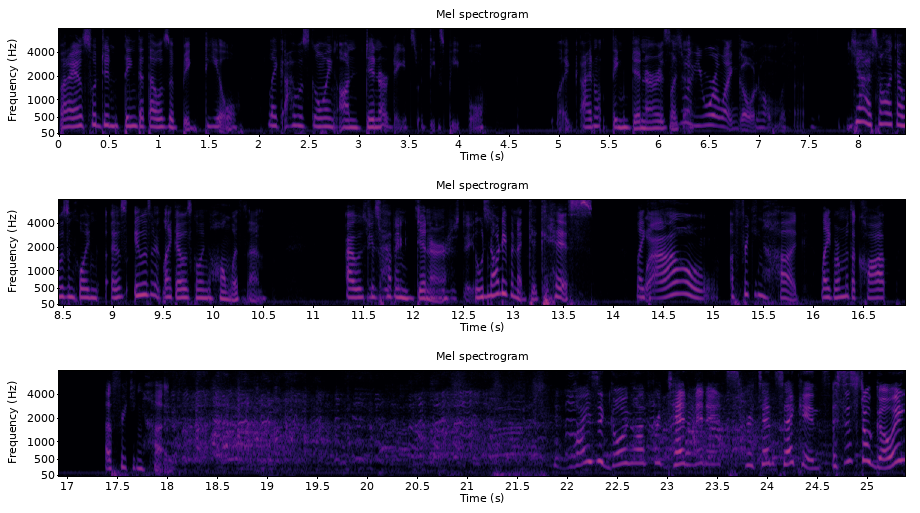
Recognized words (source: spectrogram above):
but I also didn't think that that was a big deal like I was going on dinner dates with these people like I don't think dinner is like so a, you were like going home with them. yeah it's not like I wasn't going it, was, it wasn't like I was going home with them I was These just having dates. Dinner just it was not even like a kiss Like- wow. a freaking hug like remember the cop a freaking hug Why is it going on for 10 minutes? For 10 seconds? Is this still going?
